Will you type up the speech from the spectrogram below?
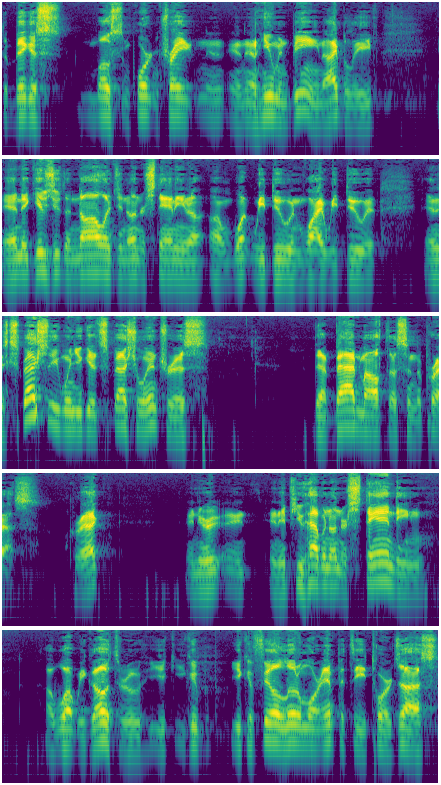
the biggest, most important trait in, in a human being, I believe. And it gives you the knowledge and understanding on, on what we do and why we do it and especially when you get special interests that badmouth us in the press, correct? And, you're, and, and if you have an understanding of what we go through, you, you, could, you could feel a little more empathy towards us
